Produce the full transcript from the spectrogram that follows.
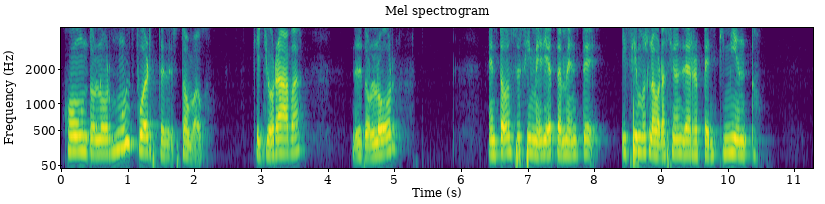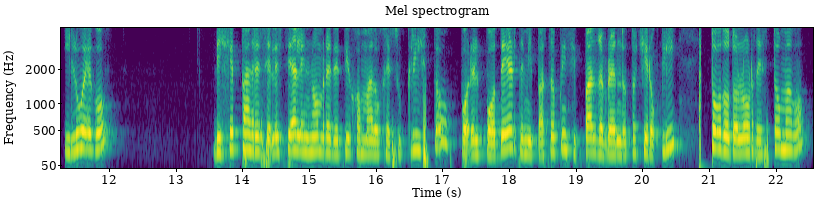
con un dolor muy fuerte de estómago, que lloraba de dolor. Entonces inmediatamente hicimos la oración de arrepentimiento. Y luego dije, Padre Celestial, en nombre de tu Hijo amado Jesucristo, por el poder de mi pastor principal, Reverendo Tochiro Cli, todo dolor de estómago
